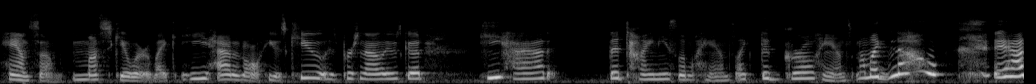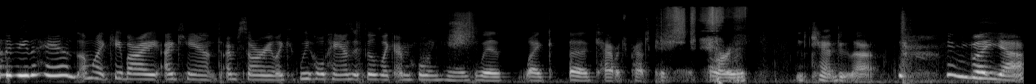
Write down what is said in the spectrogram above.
handsome, muscular. Like he had it all. He was cute, his personality was good. He had the tiniest little hands, like the girl hands. And I'm like, no, it had to be the hands. I'm like, okay, bye. I can't. I'm sorry. Like, if we hold hands, it feels like I'm holding hands with like a Cabbage Patch Kid. Sorry, can't do that. but yeah,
